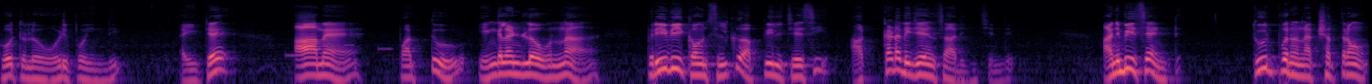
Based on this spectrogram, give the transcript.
కోర్టులో ఓడిపోయింది. అయితే ఆమె పట్టు ఇంగ్లండ్లో ఉన్న ప్రీవీ కౌన్సిల్కు అప్పీల్ చేసి అక్కడ విజయం సాధించింది. అనిబీసెంట్ తూర్పున నక్షత్రం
